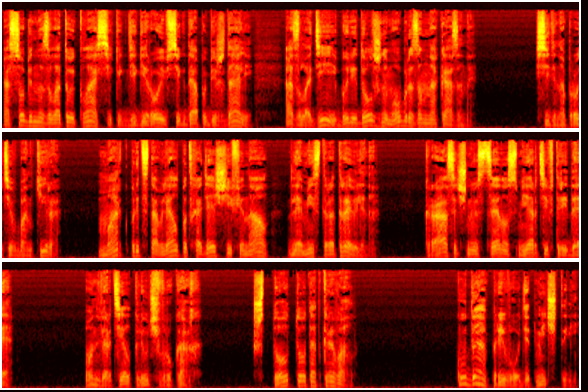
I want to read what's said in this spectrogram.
Особенно золотой классики, где герои всегда побеждали, а злодеи были должным образом наказаны. Сидя напротив банкира, Марк представлял подходящий финал для мистера Тревелина. Красочную сцену смерти в 3D. Он вертел ключ в руках. Что тот открывал? Куда приводят мечты?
